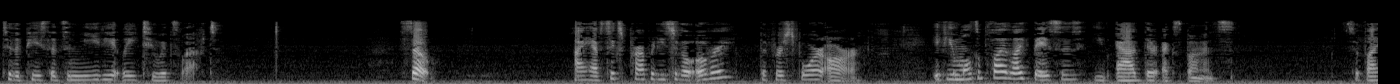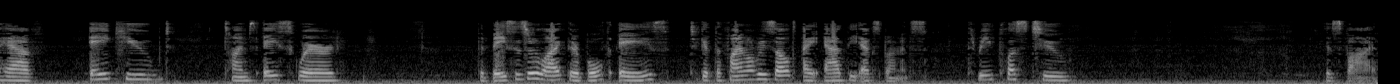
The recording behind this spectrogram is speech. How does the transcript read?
to the piece that's immediately to its left. So, I have six properties to go over. The first four are, if you multiply like bases, you add their exponents. So if I have a cubed times a squared the bases are like, they're both a's. To get the final result, I add the exponents. 3 plus 2 is 5.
